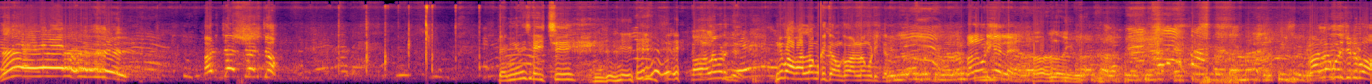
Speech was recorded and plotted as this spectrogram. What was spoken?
Hey! എങ്ങനെ ജയിച്ച്? വെള്ളം കൊടുക്ക്. ഇനി വാ, വെള്ളം കുടിക്കാം നമുക്ക് വെള്ളം കുടിക്കാം. വെള്ളം കുടിക്കല്ലേ? വെള്ളം കുടിച്ചിട്ട് പോ.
